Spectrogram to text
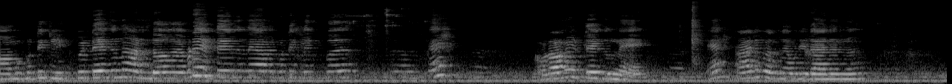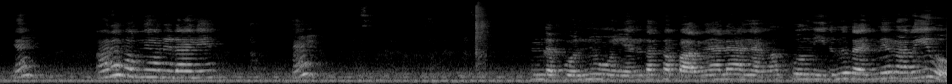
ആമക്കുട്ടി ക്ലിപ്പ് ഇട്ടേക്കുന്ന കണ്ടോ? എവിടെ ഇട്ടേക്കുന്നേ ആമക്കുട്ടി ക്ലിപ്പ് ഏ? അവിടാണോ ഇട്ടേക്കുന്നേ? ഏ? ആര് പറഞ്ഞു അവിടെ ഇടാനെന്ന്? ഏ? ആരാ പറഞ്ഞു അവിടെ ഇടാന്? ഏ? എന്റെ പൊന്നു എന്തൊക്കെ പറഞ്ഞാലാ ഞങ്ങൾക്കൊന്ന് ഇരുന്ന് തരുന്നേന്ന് അറിയുവോ?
